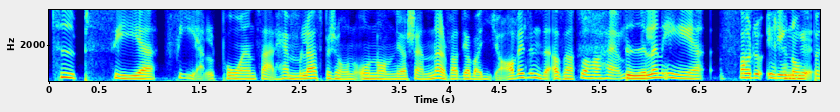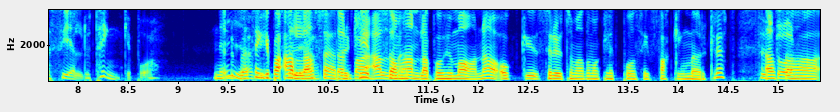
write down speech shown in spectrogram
typ se fel på en så här hemlös person och någon jag känner för att jag bara jag vet inte, alltså, Vad har hänt? stilen är Vadå, är det fucking... någon speciell du tänker på? Nej, jag behöver tänker på alla söderkids som handlar på Humana och ser ut som att de har klätt på sig fucking mörkret. Förstår. Alltså,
